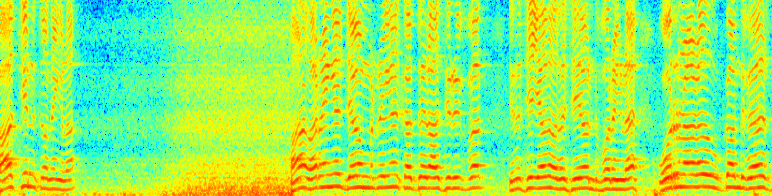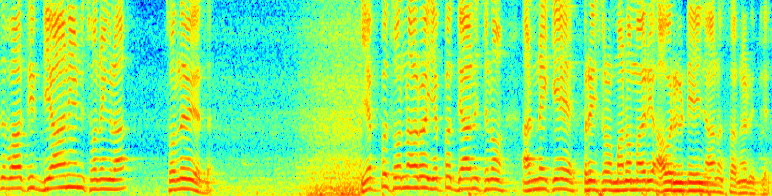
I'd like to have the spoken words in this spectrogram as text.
வாசின்னு சொன்னீங்களா? ஆ வர்றீங்க ஜெபம் பண்ணுறீங்க கர்த்தர் ஆசீர்விப்பார் இதை செய்யாத அதை செய்யாதுன்ட்டு போகிறீங்களா ஒரு நாளாவது உட்காந்து வேதத்தை வாசி தியானின்னு சொன்னீங்களா? சொல்லவே இல்லை. எப்போ சொன்னாரோ எப்போ தியானிச்சனோ அன்னைக்கே பிரைஸ்வர மனம் மாதிரி அவர்கிட்டயே ஞானஸ்தானம் எடுத்தேன்.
